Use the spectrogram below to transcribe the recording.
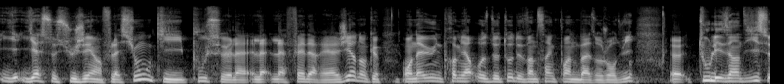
y, a ce sujet inflation qui pousse la, Fed à réagir. Donc, on a eu une première hausse de taux de 25 points de base. Aujourd'hui, euh, tous les indices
